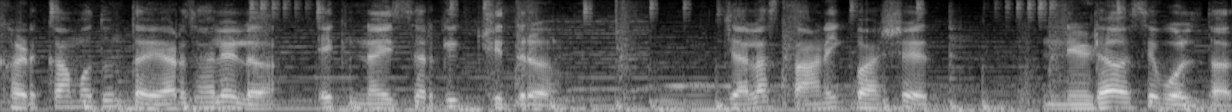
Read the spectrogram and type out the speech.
खडकामधून तयार झालेलं एक नैसर्गिक छिद्र ज्याला स्थानिक भाषेत निढं असे बोलतात.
